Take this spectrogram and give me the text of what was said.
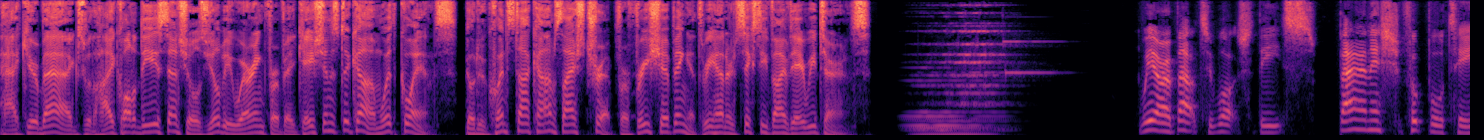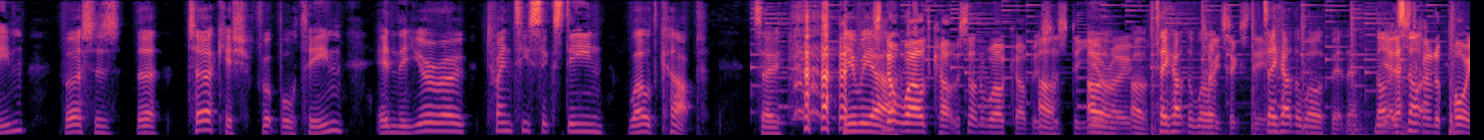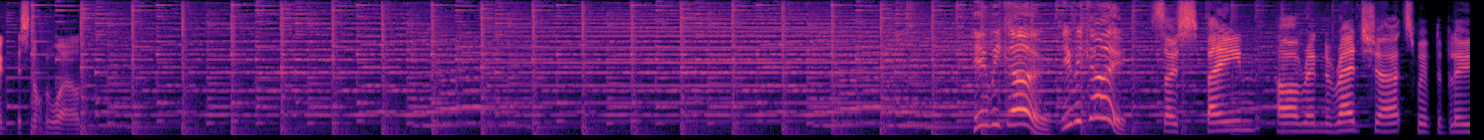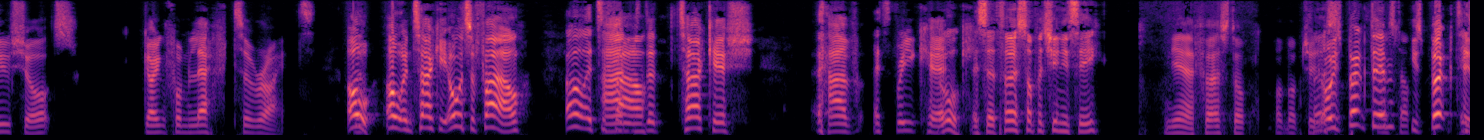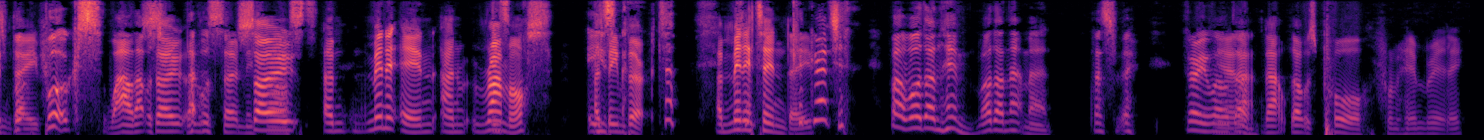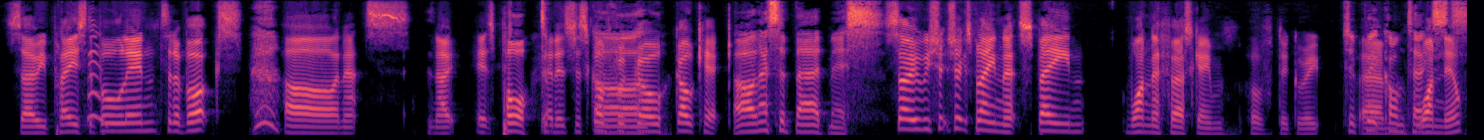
Pack your bags with high-quality essentials you'll be wearing for vacations to come with Quince. Go to quince.com slash trip for free shipping and 365-day returns. We are about to watch the Spanish football team versus the Turkish football team in the Euro 2016 World Cup. So here we are. It's not World Cup. It's not the World Cup. It's oh, just the oh, Euro Oh, take out the world. 2016. Take out the world bit then. Not, yeah, it's that's not. kind of the point. It's not the world. Here we go. Here we go. So Spain are in the red shirts with the blue shorts, going from left to right. Oh, oh, and Turkey. Oh, it's a foul. Oh, it's a and foul. the Turkish have It's- free kick. Oh, it's a first opportunity. Yeah, first opportunity. First- oh, he's booked him. He's booked him, It's bu- Dave. books. Wow, that was so that um, was certainly so fast. a minute in, and Ramos has He's- been booked. a minute in, Dave. Congratulations. Well, well done him. Well done that man. That's very, very well yeah, done. That, that that was poor from him, really. So he plays the ball in to the box. Oh, and that's no, it's poor, and it's just gone for Oh. a goal goal kick. Oh, that's a bad miss. So we should, should explain that Spain won their first game of the group, To bit Um, context. 1-0.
